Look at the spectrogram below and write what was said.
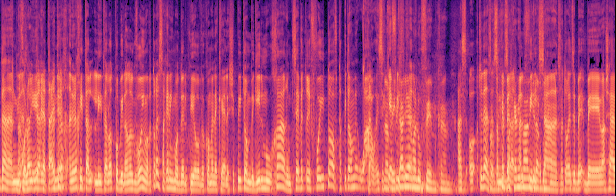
אתה יודע, אני, אנחנו לא אני- אימפריית אני הייטק. הולך- אני הולך להתעל- להתעלות פה באילנות גבוהים, אבל אתה רואה שחקנים כמו דל פיירו וכל מיני כאלה, שפתאום בגיל מאוחר עם צוות רפואי טוב, אתה פתאום אומר וואו איזה לא, כיף באיטליה הם להסתכל. אלופים, כן. אז אתה יודע, אז אתה מדבר על פיניקס 40. סאנס, ואתה רואה את זה במה שהיה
